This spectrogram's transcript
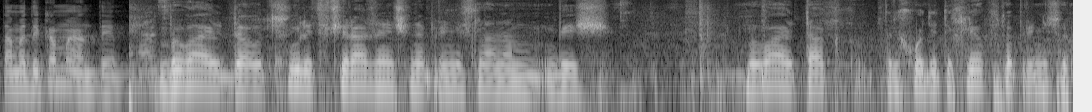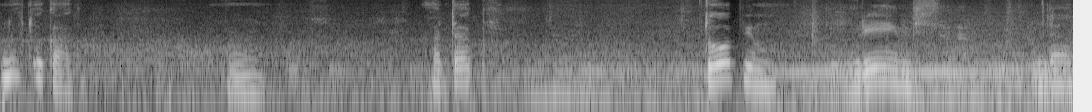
та медикаменти. Бывает, да, вот с улицы вчера женщина принесла нам вещи. Бывает так, приходит и хлеб, кто принесет, ну кто как. Вот. А так топим, греемся, да.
